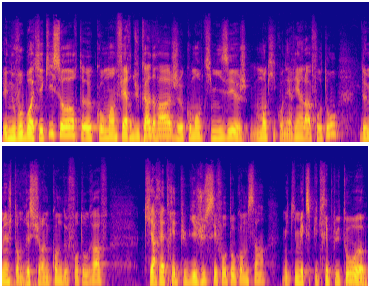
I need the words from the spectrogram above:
les nouveaux boîtiers qui sortent, euh, comment faire du cadrage, comment optimiser. Je- moi qui connais rien à la photo, demain je tomberai sur un compte de photographe qui arrêterait de publier juste ses photos comme ça, mais qui m'expliquerait plutôt euh,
